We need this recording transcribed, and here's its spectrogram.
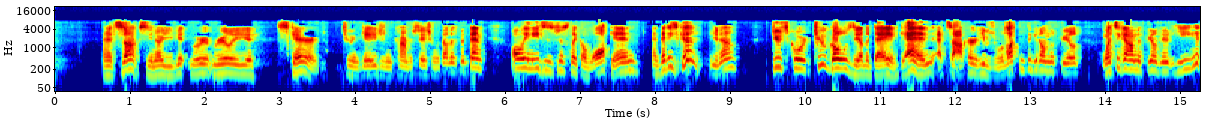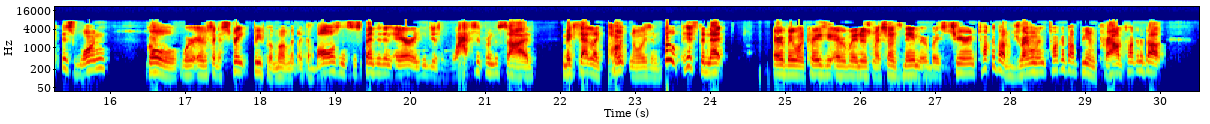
And it sucks. You know, you get re- really scared to engage in conversation with others. But then All he needs is just like a walk in, and then he's good, you know? Dude scored two goals the other day again at soccer. He was reluctant to get on the field. Once he got on the field, dude, he hit this one goal where it was like a straight FIFA moment. Like the ball's in suspended in air and he just whacks it from the side, makes that like punt noise and boom, hits the net. Everybody went crazy. Everybody knows my son's name. Everybody's cheering. Talk about adrenaline. Talk about being proud. Talking about,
